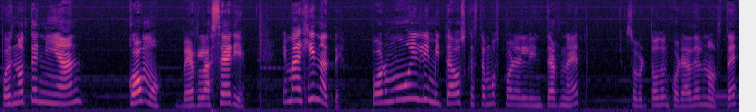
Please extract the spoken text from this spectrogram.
pues no tenían cómo ver la serie. Imagínate, por muy limitados que estemos por el internet, sobre todo en Corea del Norte,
